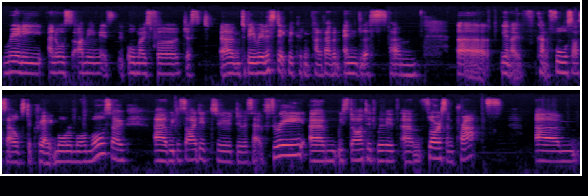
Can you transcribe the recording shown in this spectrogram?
really, and also, I mean, it's almost for just um, to be realistic. We couldn't kind of have an endless, um, uh, you know, kind of force ourselves to create more and more and more. So. Uh, we decided to do a set of three. Um, we started with um, Flores and Prats, um,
